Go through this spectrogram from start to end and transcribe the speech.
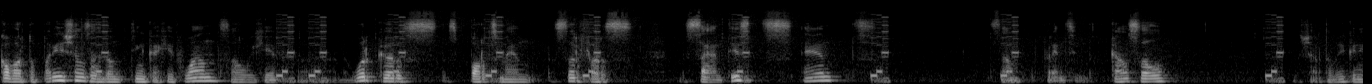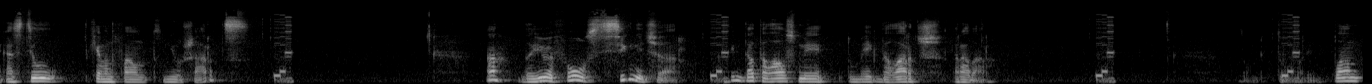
covert operations. I don't think I have one. So we have uh, the workers, the sportsmen, the surfers, the scientists, and some friends in the council. The Shard Awakening. I still haven't found new shards. Ah, the UFO signature. I think that allows me to make the large radar. Plant.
